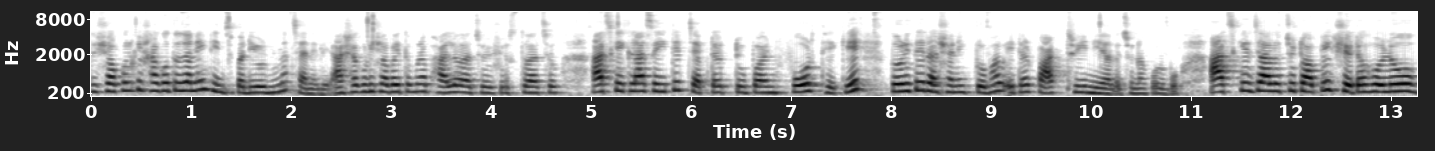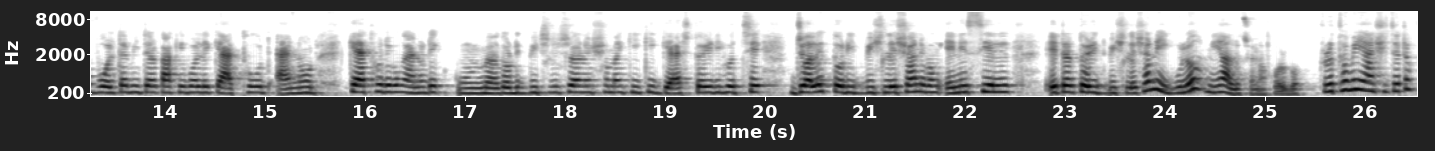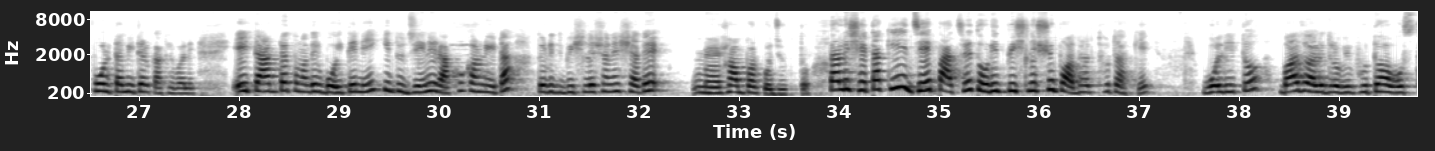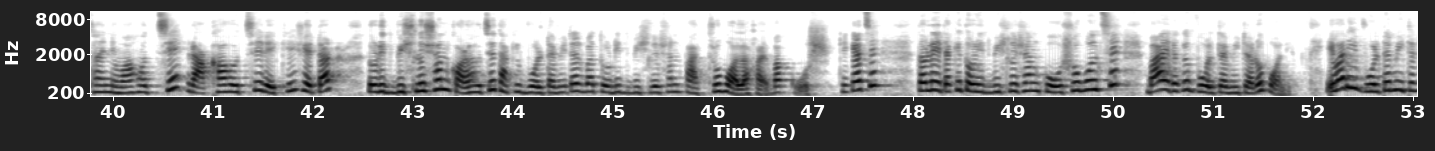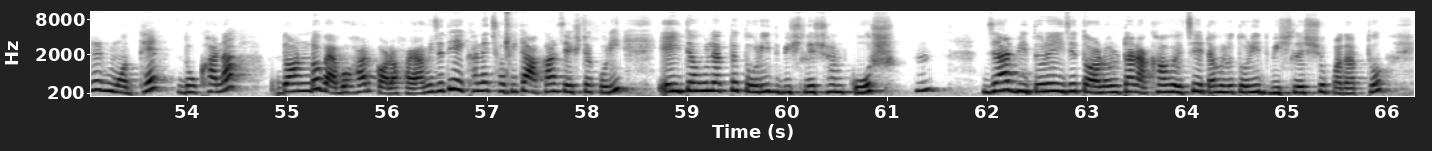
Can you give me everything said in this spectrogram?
তোমাদের সকলকে স্বাগত জানাই টিন্সপাডি অরুণিমা চ্যানেলে। আশা করি সবাই তোমরা ভালো আছো, সুস্থ আছো। আজকে ক্লাস এইটের চ্যাপ্টার টু পয়েন্ট ফোর থেকে তড়িতের রাসায়নিক প্রভাব এটার পার্ট থ্রি নিয়ে আলোচনা করব। আজকের যে আলোচ্য টপিক সেটা হলো ভোল্টামিটার কাকে বলে ক্যাথোড অ্যানোড ক্যাথোড এবং অ্যানোডে তড়িৎ বিশ্লেষণের সময় কি কি গ্যাস তৈরি হচ্ছে, জলের তড়িৎ বিশ্লেষণ এবং এনএসিএল এটার তড়িৎ বিশ্লেষণ এইগুলো নিয়ে আলোচনা করব। প্রথমেই আসি যেটা ভোল্টামিটার কাকে বলে। এই টার্মটা তোমাদের বইতে নেই, কিন্তু জেনে রাখো, কারণ এটা তড়িৎ বিশ্লেষণের সাথে সম্পর্কযুক্ত। তাহলে সেটা কি? যে পাত্রে তড়িৎ বিশ্লেষ্য পদার্থটাকে গলিত বা জলে দ্রবীভূত অবস্থায় নেওয়া হচ্ছে, রাখা হচ্ছে, রেখে সেটার তড়িৎ বিশ্লেষণ করা হচ্ছে, তাকে ভোল্টামিটার বা তড়িৎ বিশ্লেষণ পাত্র বলা হয় বা কোষ, ঠিক আছে? তাহলে এটাকে তড়িৎ বিশ্লেষণ কোষও বলছে বা এটাকে ভোল্টামিটারও বলে। এবার এই ভোল্টামিটারের মধ্যে দুখানা দণ্ড ব্যবহার করা হয়। আমি যদি এখানে ছবিটা আঁকার চেষ্টা করি, এইটা হলো একটা তড়িৎ বিশ্লেষণ কোষ, হুম? যার ভিতরে এই যে তরলটা রাখা হয়েছে, এটা হলো তড়িৎ বিশ্লেষ্য পদার্থ।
